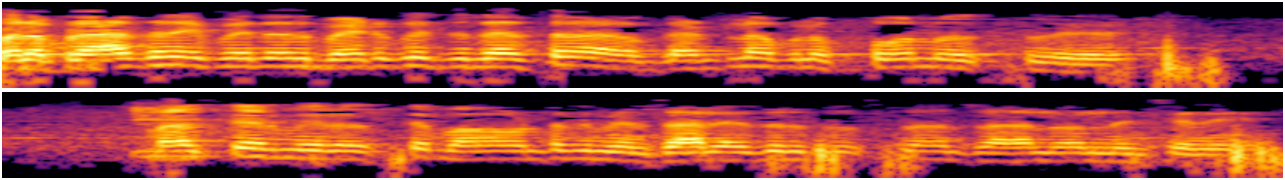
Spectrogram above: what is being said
మన ప్రార్థన అయిపోయిన తర్వాత బయటకు వచ్చిన తర్వాత గంట లోపల ఫోన్ వస్తుంది. మాస్టర్ మీరు వస్తే బాగుంటుంది మేము చాలా ఎదురు చూస్తున్నాం చాలా రోజుల నుంచి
